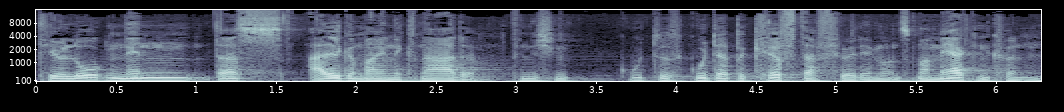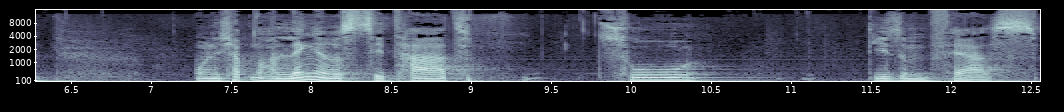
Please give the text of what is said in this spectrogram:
Theologen nennen das allgemeine Gnade. Finde ich ein gutes, guter Begriff dafür, den wir uns mal merken können. Und ich habe noch ein längeres Zitat zu diesem Vers,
